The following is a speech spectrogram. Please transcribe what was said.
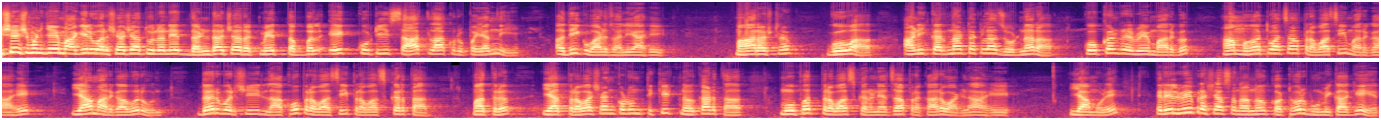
विशेष म्हणजे मागील वर्षाच्या तुलनेत दंडाच्या रकमेत तब्बल एक कोटी सात लाख रुपयांनी अधिक वाढ झाली आहे. महाराष्ट्र गोवा आणि कर्नाटकला जोडणारा कोकण रेल्वे मार्ग हा महत्त्वाचा प्रवासी मार्ग आहे. या मार्गावरून दरवर्षी लाखो प्रवासी प्रवास करतात. मात्र यात प्रवाशांकडून तिकीट न काढता मोफत प्रवास करण्याचा प्रकार वाढला आहे. यामुळे रेल्वे प्रशासनानं कठोर भूमिका घेत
